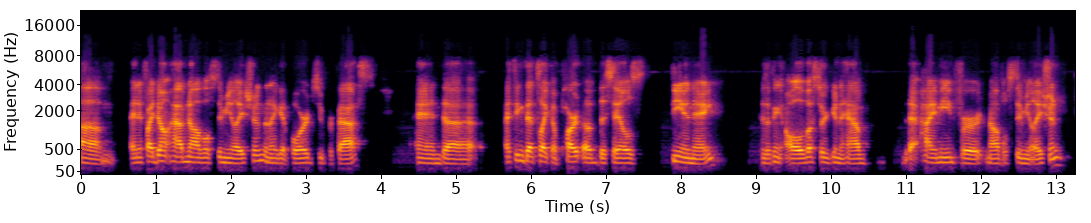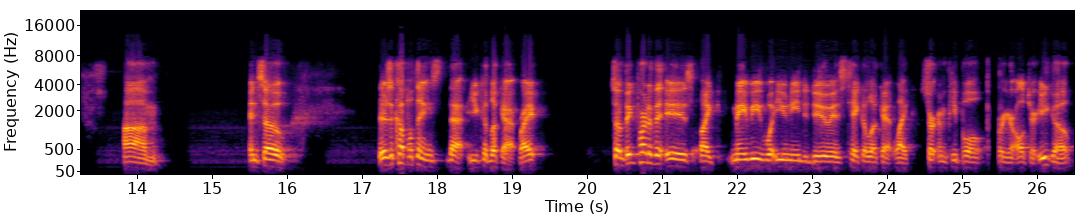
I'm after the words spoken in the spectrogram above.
um, and if I don't have novel stimulation, then I get bored super fast. And uh, I think that's like a part of the sales DNA because I think all of us are going to have that high need for novel stimulation. Um, and so there's a couple things that you could look at, right? So a big part of it is like maybe what you need to do is take a look at like certain people for your alter ego.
